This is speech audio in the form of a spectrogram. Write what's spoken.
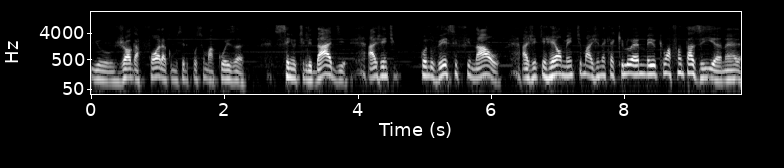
e o joga fora como se ele fosse uma coisa sem utilidade, a gente, quando vê esse final, a gente realmente imagina que aquilo é meio que uma fantasia, né?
